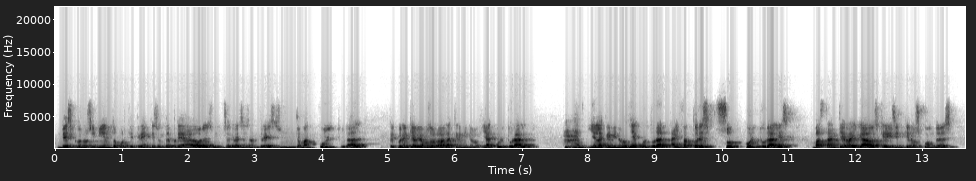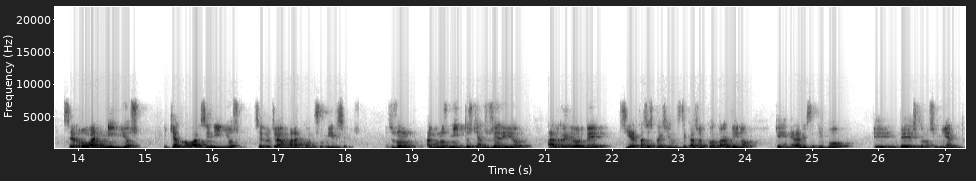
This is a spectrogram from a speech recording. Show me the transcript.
desconocimiento porque creen que son depredadores. Muchas gracias, Andrés. Es un tema cultural. Recuerden que habíamos hablado de la criminología cultural y en la criminología cultural hay factores subculturales bastante arraigados que dicen que los cóndores se roban niños y que al robarse niños se los llevan para consumírselos. Esos son algunos mitos que han sucedido alrededor de ciertas especies, en este caso el cóndor andino, que generan este tipo eh, de desconocimiento.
